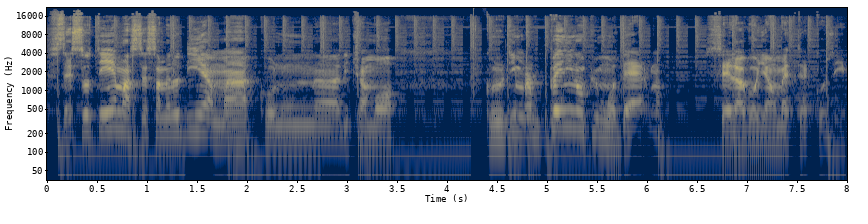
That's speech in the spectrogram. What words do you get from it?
Stesso tema, stessa melodia, ma con un diciamo con un timbro un pelino più moderno, se la vogliamo mettere così.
